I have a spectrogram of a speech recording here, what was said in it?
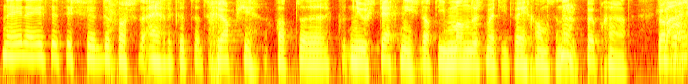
Nee, nee, het, het is, eh, dat was eigenlijk het, het grapje. Wat eh nieuwstechnisch, dat die man dus met die twee ganzen naar de pub gaat. Dat Qua- was,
